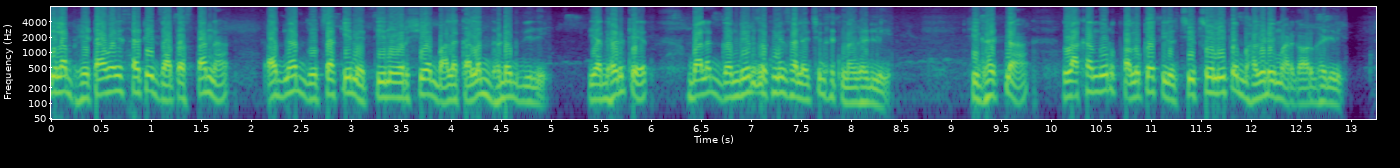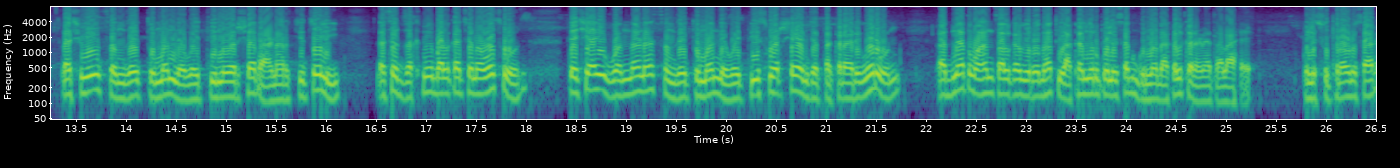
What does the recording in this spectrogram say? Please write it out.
तिला भेटावयासाठी जात असताना अज्ञात दुचाकीने तीन वर्षीय बालकाला धडक दिली. या धडकेत बालक गंभीर जखमी झाल्याची घटना घडली. ही घटना लाखांदूर तालुक्यातील चिचोली ते भागडी मार्गावर घडली. अश्विन संजय तुमनने वय तीन वर्ष राहणार चिचोली असं जखमी बालकाचे नाव असून त्याची आई वंदना संजय तुमन्ने वय तीस वर्ष यांच्या तक्रारीवरून अज्ञात वाहन चालकाविरोधात लाखांदूर पोलिसात गुन्हा दाखल करण्यात आला आहे. पोलीस सूत्रानुसार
